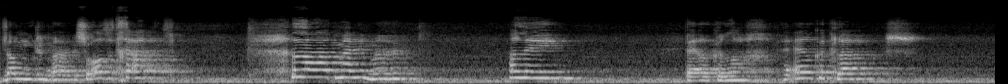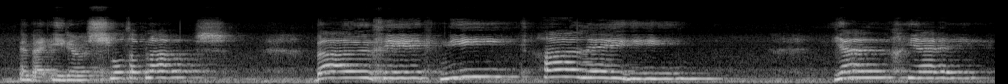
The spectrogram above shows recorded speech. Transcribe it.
Dan moet het maar zoals het gaat. Laat mij maar alleen. Bij elke lach, bij elke klaus. En bij ieder slotapplaus buig ik niet alleen. Juich jij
